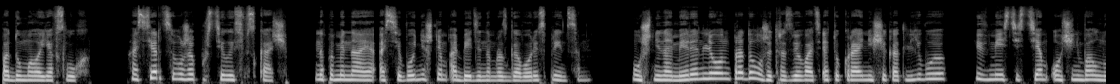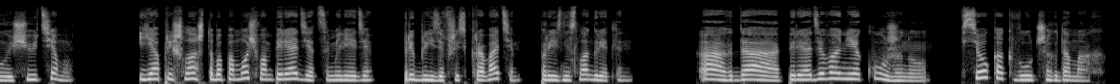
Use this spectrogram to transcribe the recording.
Подумала я вслух. А сердце уже пустилось вскачь, напоминая о сегодняшнем обеденном разговоре с принцем. Уж не намерен ли он продолжить развивать эту крайне щекотливую и вместе с тем очень волнующую тему? «Я пришла, чтобы помочь вам переодеться, миледи», приблизившись к кровати, произнесла Гретлин. «Ах, да, переодевание к ужину. Все как в лучших домах.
